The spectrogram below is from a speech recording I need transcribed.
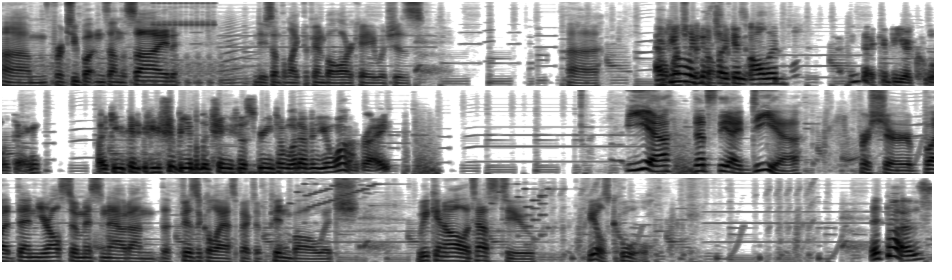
um, for two buttons on the side. and Do something like the pinball arcade, which is uh, I feel like that's like an tables. all-in. I think that could be a cool thing. Like you could, you should be able to change the screen to whatever you want, right? Yeah, that's the idea for sure, but then you're also missing out on the physical aspect of pinball, which we can all attest to feels cool. It does.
